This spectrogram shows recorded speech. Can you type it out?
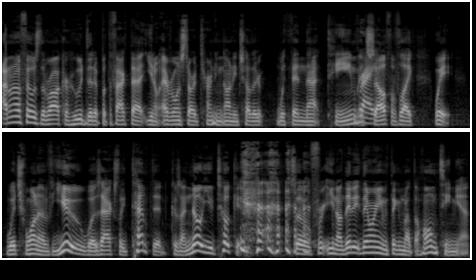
I don't know if it was The Rock or who did it, but the fact that you know everyone started turning on each other within that team Right. itself of like, wait, which one of you was actually tempted because I know you took it. so for you know they they weren't even thinking about the home team yet.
